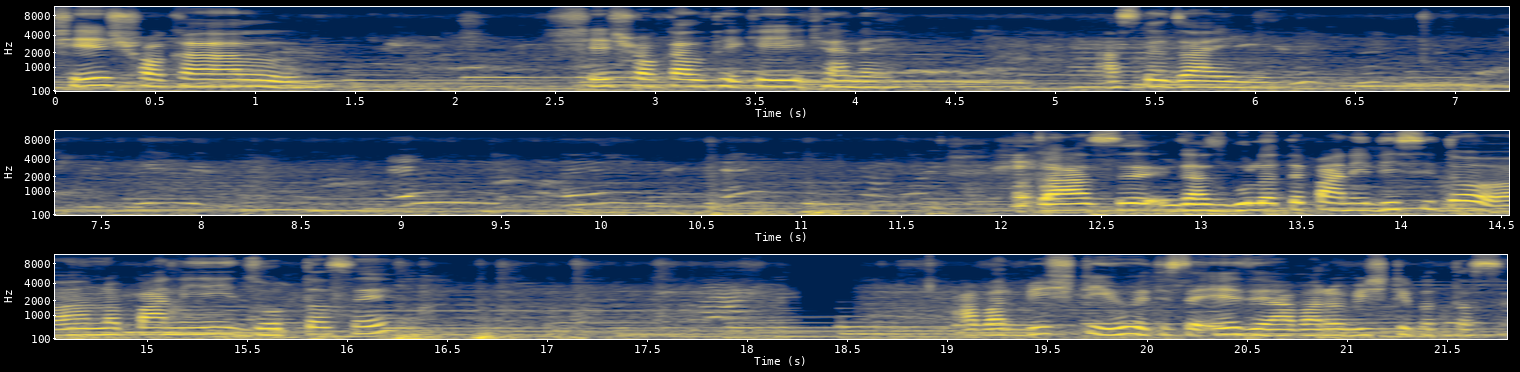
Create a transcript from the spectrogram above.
সে সকাল সে সকাল থেকে এখানে, আজকে যায়নি। গাছ, গাছগুলাতে পানি দিছি তো পানি ঝরতেছে। আবার বৃষ্টি হইতেছে, এই যে আবারও বৃষ্টি পড়তেছে।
